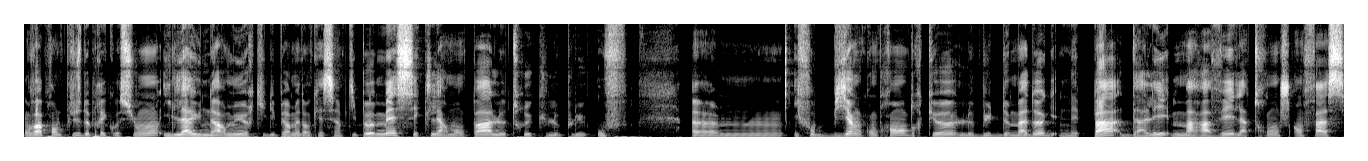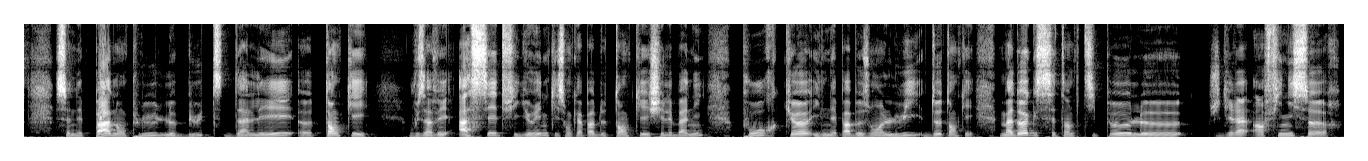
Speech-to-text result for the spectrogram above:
on va prendre plus de précautions. Il a une armure qui lui permet d'encaisser un petit peu, mais c'est clairement pas le truc le plus ouf. Euh, il faut bien comprendre que le but de Madog n'est pas d'aller maraver la tronche en face. Ce n'est pas non plus le but d'aller euh, tanker. Vous avez assez de figurines qui sont capables de tanker chez les bannis pour qu'il n'ait pas besoin, lui, de tanker. Madog, c'est un petit peu le, je dirais, un finisseur.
